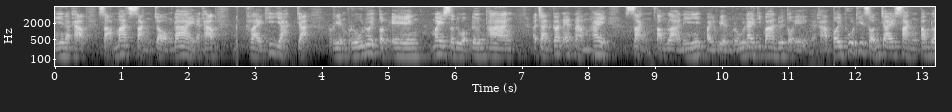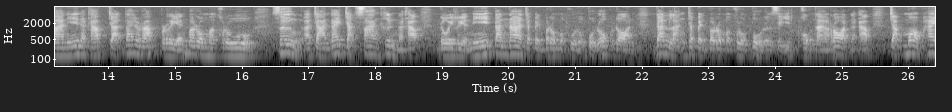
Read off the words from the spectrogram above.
นี้นะครับ สามารถสั่งจองได้นะครับ ใครที่อยากจะเรียนรู้ด้วยตนเอง ไม่สะดวกเดินทาง อาจารย์ก็แนะนำให้สั่งตำรานี้ไปเรียนรู้ได้ที่บ้านด้วยตัวเองนะครับ โดยผู้ที่สนใจสั่งตำรานี้นะครับจะได้รับเหรียญบรมครู ซึ่งอาจารย์ได้จัดสร้างขึ้นนะครับ โดยเหรียญนี้ด้านหน้าจะเป็นบรมครูหลวงปู่โลกอุดรด้านหลังจะเป็นบรมครูปู่ฤาษีพรมนารอดนะครับ จะมอบให้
